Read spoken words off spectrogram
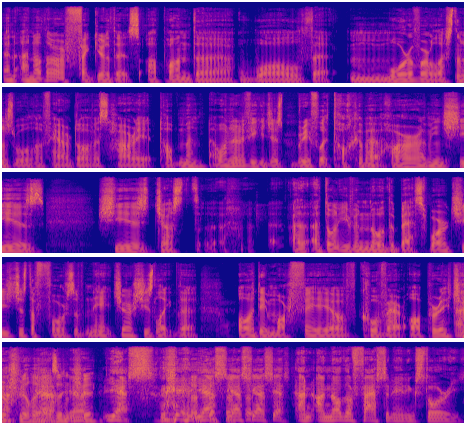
And another figure that's up on the wall that more of our listeners will have heard of is Harriet Tubman. I wonder if you could just briefly talk about her. I mean, she is she is just uh, I, I, don't even know the best word she's just a force of nature she's like the Audie Murphy of covert operators, uh, really, yeah, isn't yeah. she? Yes, yes, yes, yes, yes. And another fascinating story,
